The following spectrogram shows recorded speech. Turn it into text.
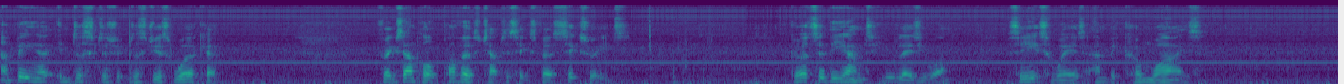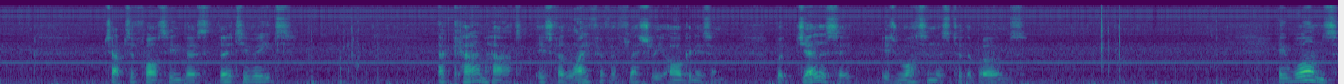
and being an industrious worker. For example, Proverbs chapter 6 verse 6 reads, Go to the ant, you lazy one, see its ways and become wise. Chapter 14 verse 30 reads, A calm heart is the life of a fleshly organism, but jealousy is rottenness to the bones. It warns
